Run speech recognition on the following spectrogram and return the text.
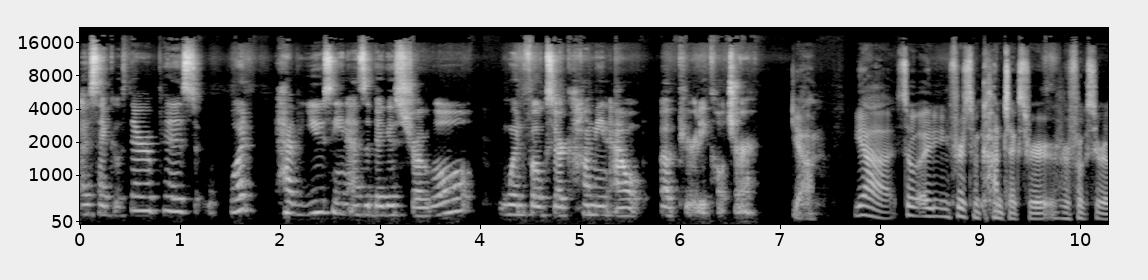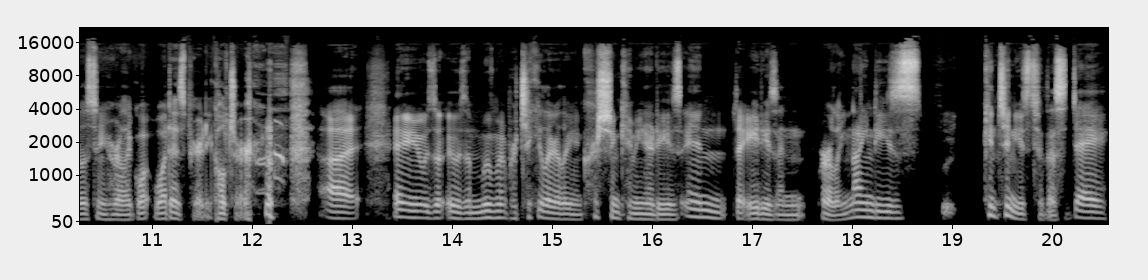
a psychotherapist, what have you seen as the biggest struggle when folks are coming out of purity culture? Yeah, yeah. So, I mean, for some context for, for folks who are listening who are like, what, what is purity culture? uh, I mean, it was, a, it was a movement, particularly in Christian communities in the 80s and early 90s, continues to this day,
